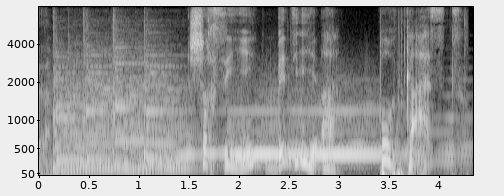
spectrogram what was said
شخصية بدقيقة. بودكاست.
